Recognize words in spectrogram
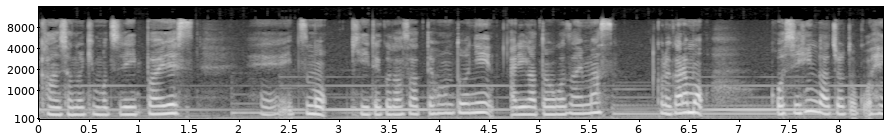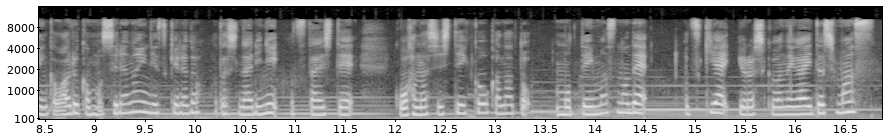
感謝の気持ちでいっぱいです。えー、いつも聞いてくださって本当にありがとうございます。これからも更新頻度はちょっとこう変化はあるかもしれないんですけれど私なりにお伝えしてこうお話ししていこうかなと思っていますのでお付き合いよろしくお願いいたします。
